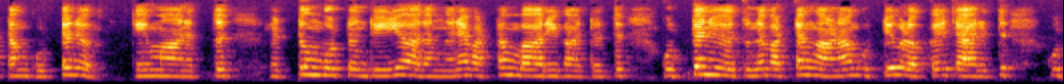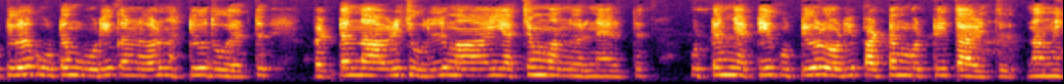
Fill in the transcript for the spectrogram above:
കുഞ്ഞിപ്പട്ടം കുട്ടരു തീരുമാനത്ത് എട്ടും പൊട്ടും തിരിയാതങ്ങനെ വട്ടം പാറി കാറ്റത്ത്. കുട്ടനുയർത്തുന്ന വട്ടം കാണാൻ കുട്ടികളൊക്കെ ചാരത്ത്. കുട്ടികൾ കൂട്ടം കൂടി കണ്ണുകൾ നറ്റു ദൂരത്ത്. പെട്ടെന്നാവഴി ചുല്ലുമായി അച്ഛൻ വന്നൊരു നേരത്ത്. കുട്ടൻ ഞെട്ടി കുട്ടികളോടി പട്ടം പൊട്ടി താഴ്ത്ത്. നന്ദി.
